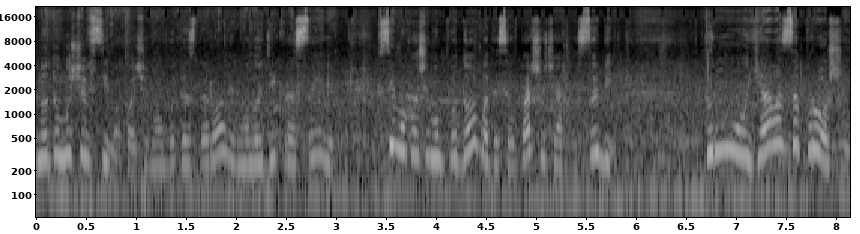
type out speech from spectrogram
Ну тому що всі ми хочемо бути здорові, молоді, красиві. Всі ми хочемо подобатися в першу чергу собі. Тому я вас запрошую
